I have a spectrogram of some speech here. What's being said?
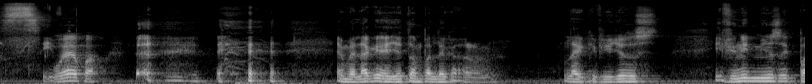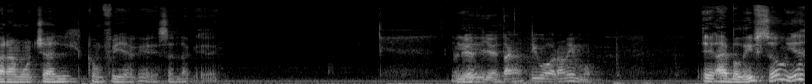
Sí, Huepa. En verdad que ellos están par de cabrón. Like, if you just... If you need music para mochar, confía que esa es la que. Pero Y- ellos- ellos están activos ahora mismo. Eh, I believe so, yeah.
